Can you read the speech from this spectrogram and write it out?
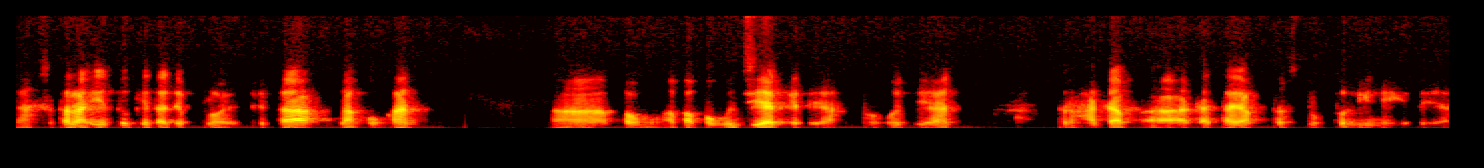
Nah, setelah itu kita deploy, kita lakukan uh, pem, apa pengujian gitu ya, pengujian terhadap uh, data yang terstruktur ini gitu ya.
